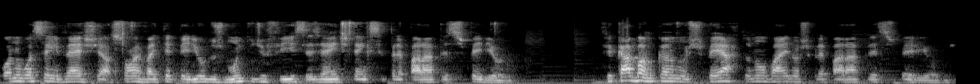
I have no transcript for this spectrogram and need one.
Quando você investe em ações, vai ter períodos muito difíceis e a gente tem que se preparar para esses períodos. Ficar bancando esperto não vai nos preparar para esses períodos.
